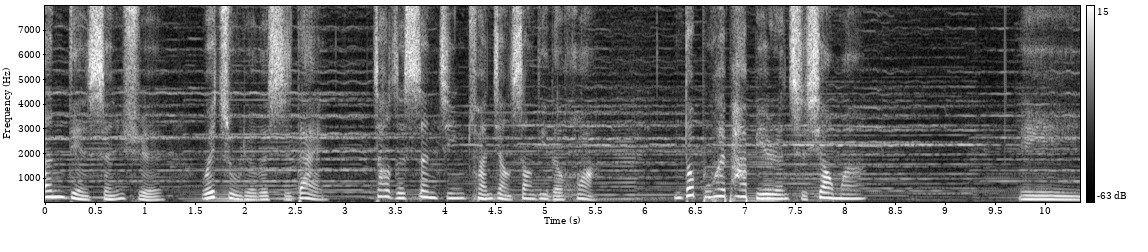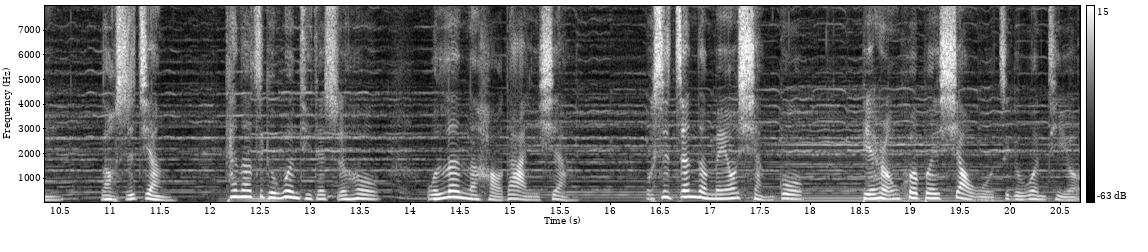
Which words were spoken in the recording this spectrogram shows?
恩典神学为主流的时代，照着圣经传讲上帝的话，你都不会怕别人耻笑吗？诶，老实讲，看到这个问题的时候，我愣了好大一下。我是真的没有想过别人会不会笑我这个问题哦。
